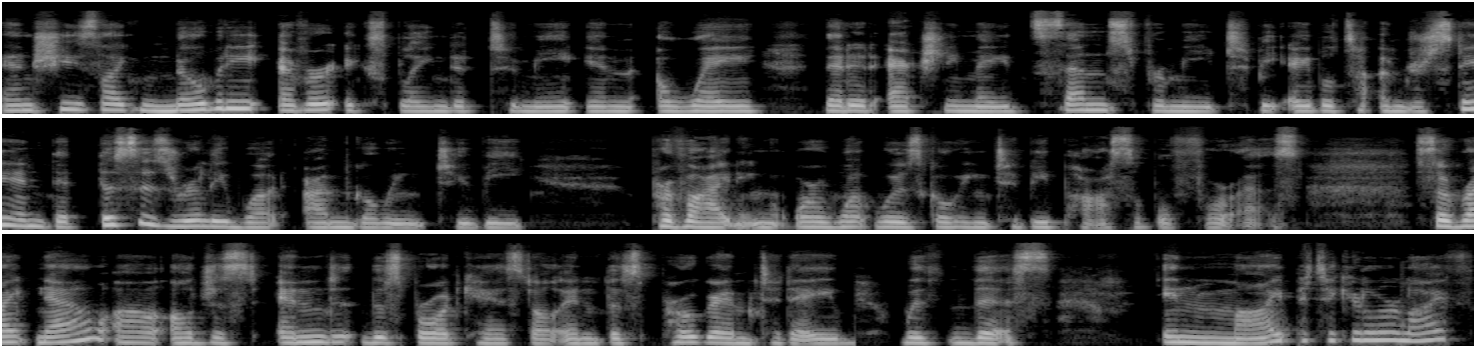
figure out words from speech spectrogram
and she's like nobody ever explained it to me in a way that it actually made sense for me to be able to understand that this is really what I'm going to be providing or what was going to be possible for us. So, right now, uh, I'll just end this broadcast, I'll end this program today with this. In my particular life,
